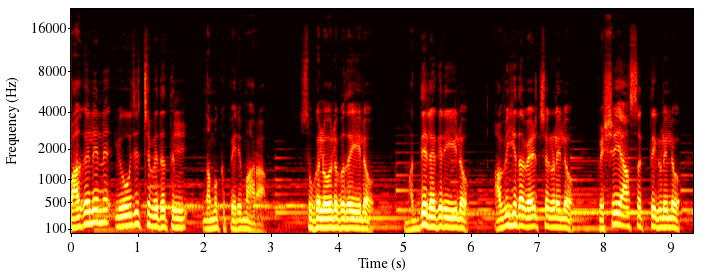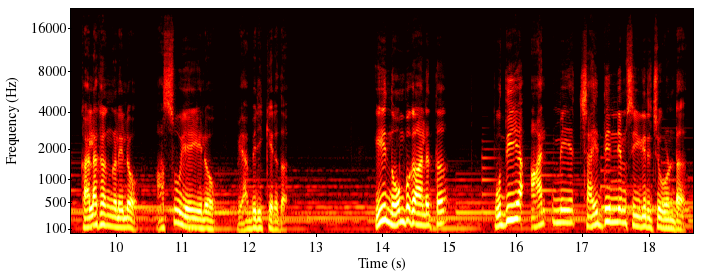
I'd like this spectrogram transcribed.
പകലിന് യോജിച്ച വിധത്തിൽ നമുക്ക് പെരുമാറാം. സുഖലോലുപതയിലോ മദ്യലഹരിയിലോ അവിഹിത വേഴ്ചകളിലോ വിഷയാസക്തികളിലോ കലഹങ്ങളിലോ അസൂയയിലോ വ്യാപരിക്കരുത്. ഈ നോമ്പുകാലത്ത് പുതിയ ആത്മീയ ചൈതന്യം സ്വീകരിച്ചുകൊണ്ട്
